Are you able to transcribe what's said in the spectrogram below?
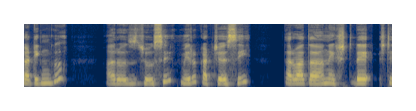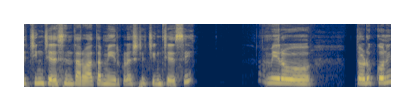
కటింగ్ ఆ రోజు చూసి మీరు కట్ చేసి తర్వాత నెక్స్ట్ డే స్టిచ్చింగ్ చేసిన తర్వాత మీరు కూడా స్టిచ్చింగ్ చేసి మీరు తొడుక్కొని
